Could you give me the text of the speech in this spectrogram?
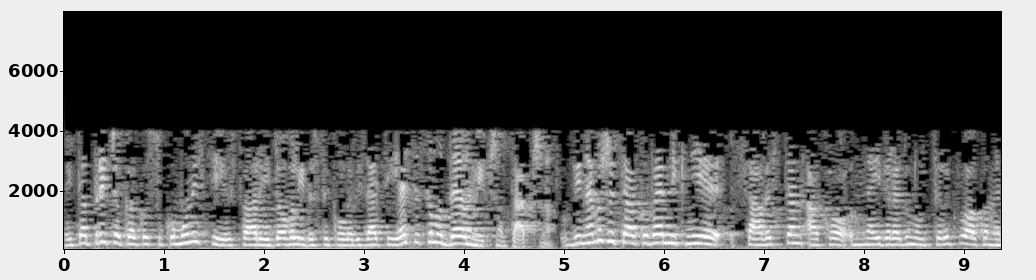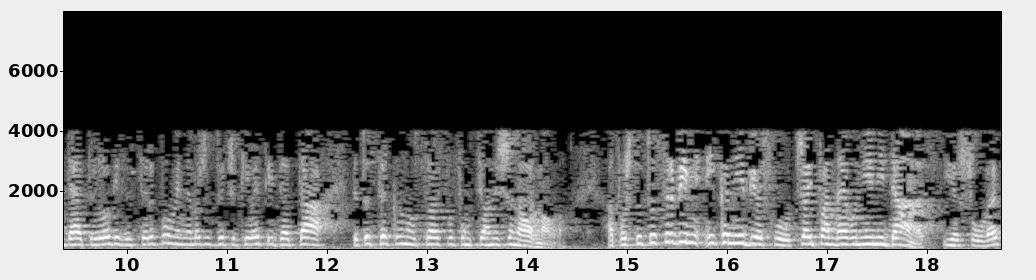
I ta priča kako su komunisti u stvari doveli do sekularizacije jeste samo delimično tačna. Vi ne možete ako vernik nije savestan, ako ne ide redovno u crkvu, ako ne daje prilogi za crkvu, vi ne možete očekivati da, ta, da to crkveno ustrojstvo funkcioniše normalno. A pošto to Srbiji nikad nije bio slučaj, pa evo nije ni danas još uvek,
